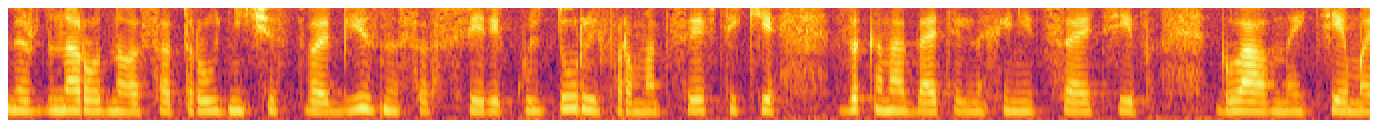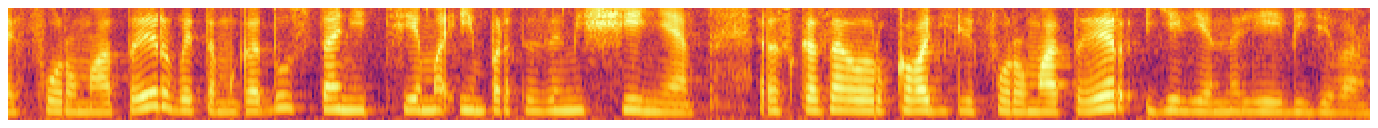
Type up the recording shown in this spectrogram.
международного сотрудничества, бизнеса в сфере культуры и фармацевтики, законодательных инициатив. Главной темой форума АТР в этом году станет тема импортозамещения, рассказала руководитель форума АТР Елена Лебедева.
